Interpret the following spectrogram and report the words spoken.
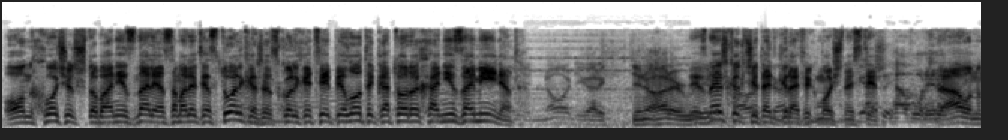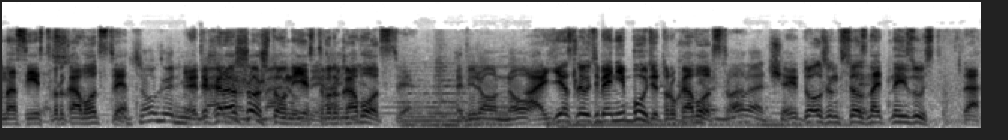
Он хочет, чтобы они знали о самолете столько же, сколько те пилоты, которых они заменят. Ты знаешь, как читать график мощности? Да, он у нас есть в руководстве. Это хорошо, что он есть в руководстве. А если у тебя не будет руководства, ты должен все знать наизусть. Да.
